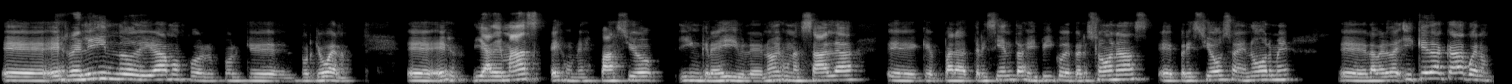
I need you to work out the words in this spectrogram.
eh, es re lindo, digamos, por, porque, porque bueno, y además es un espacio increíble, ¿no? Es una sala que para 300 y pico de personas, preciosa, enorme, eh, la verdad. Y queda acá, bueno,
